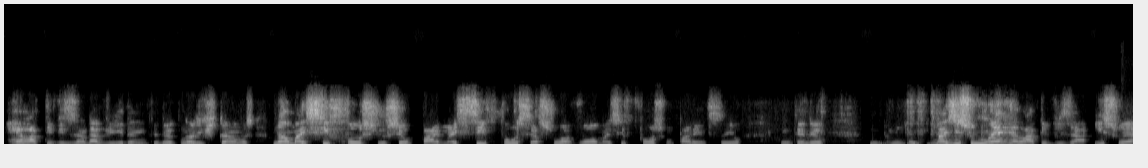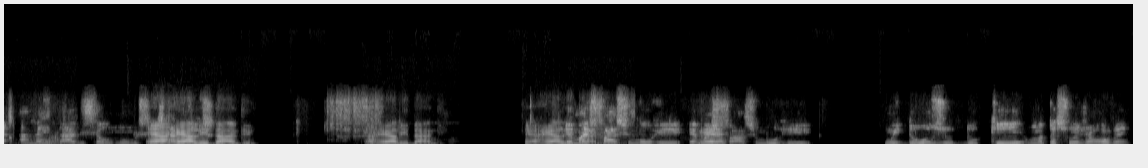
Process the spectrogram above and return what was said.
relativizando a vida, entendeu? Que nós estamos. Não, mas se fosse o seu pai, mas se fosse a sua avó, mas se fosse um parente seu, entendeu? Mas isso não é relativizar, isso é a verdade, isso é o número. É, é a realidade. A realidade. É a realidade. É mais fácil morrer, é mais é. fácil morrer um idoso do que uma pessoa jovem.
